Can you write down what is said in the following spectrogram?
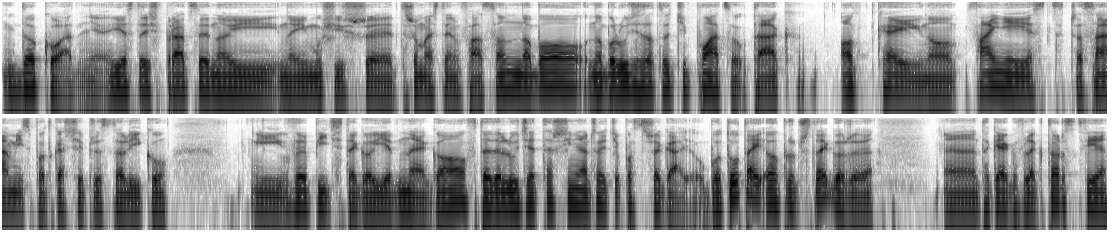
Dokładnie. Jesteś w pracy, no i, no i musisz e, trzymać ten fason, no bo, no bo ludzie za to ci płacą, tak? Okej, no fajnie jest czasami spotkać się przy stoliku i wypić tego jednego, wtedy ludzie też inaczej cię postrzegają. Bo tutaj oprócz tego, że e, tak jak w lektorstwie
